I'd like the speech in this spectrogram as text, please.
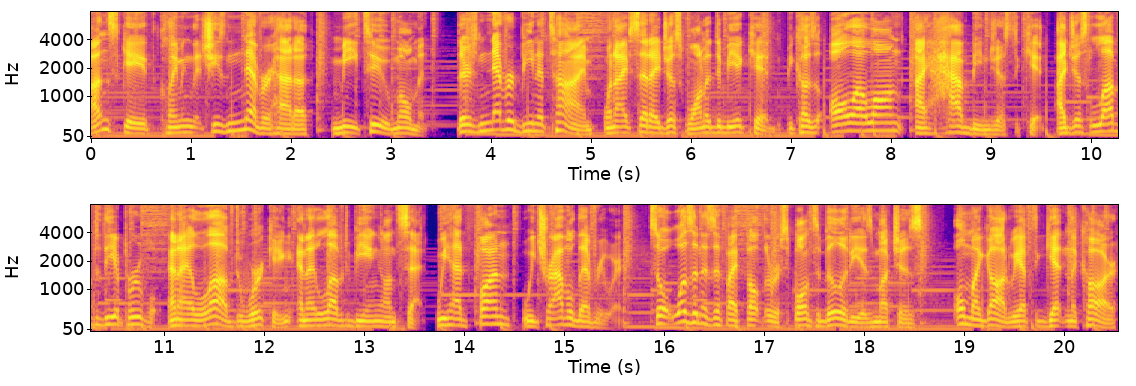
unscathed, claiming that she's never had a Me Too moment. There's never been a time when I've said I just wanted to be a kid, because all along I have been just a kid. I just loved the approval, and I loved working, and I loved being on set. We had fun, we traveled everywhere. So it wasn't as if I felt the responsibility as much as, oh my god, we have to get in the car.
